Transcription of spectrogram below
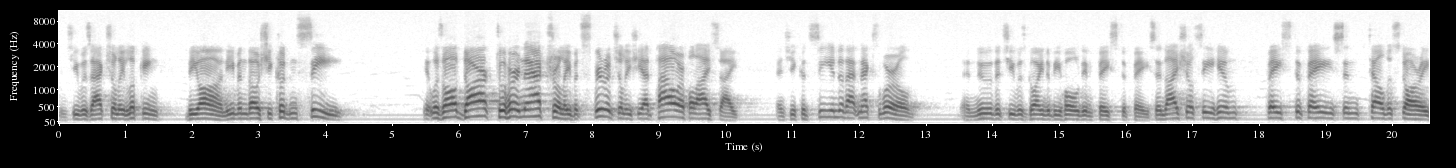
And she was actually looking beyond, even though she couldn't see. It was all dark to her naturally, but spiritually she had powerful eyesight. And she could see into that next world and knew that she was going to behold him face to face. And I shall see him face to face and tell the story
